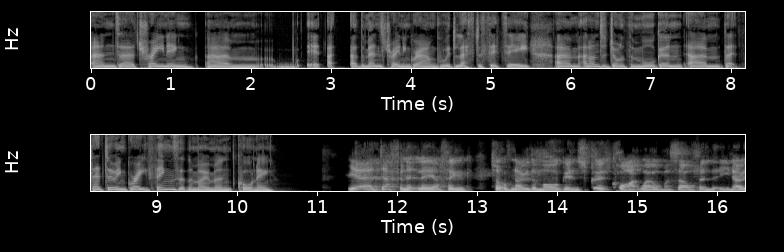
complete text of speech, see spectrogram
and uh, training um, at, at, the men's training ground with Leicester City, um, and under Jonathan Morgan, um, that they're doing great things at the moment. Courtney. Yeah, definitely. I think sort of know the Morgans quite well myself, and you know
